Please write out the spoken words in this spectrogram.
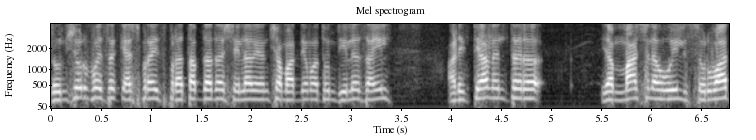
दोनशे रुपयाचं कॅश प्राईज प्रतापदादा शेलार यांच्या माध्यमातून दिलं जाईल. आणि त्यानंतर या मॅचला होईल सुरुवात.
